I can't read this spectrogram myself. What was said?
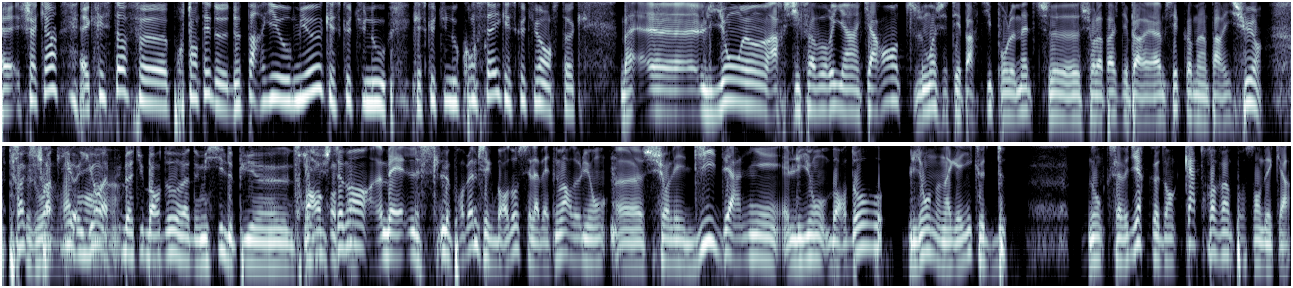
euh, chacun. Euh, Christophe, euh, pour tenter de, de parier au mieux, qu'est-ce que tu nous, qu'est-ce que tu nous conseilles Qu'est-ce que tu as en stock? Bah, euh, Lyon euh, archi favori à 1,40. Moi, j'étais parti pour le mettre euh, sur la page des paris RMC comme un pari sûr. Je Parce que que je vois Lyon a plus battu Bordeaux à domicile depuis euh, trois Et ans. Justement, mais le, le problème, c'est que Bordeaux, c'est la bête noire de Lyon. Euh, sur les dix derniers Lyon-Bordeaux, Lyon n'en a gagné que deux. Donc ça veut dire que dans 80% des cas,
